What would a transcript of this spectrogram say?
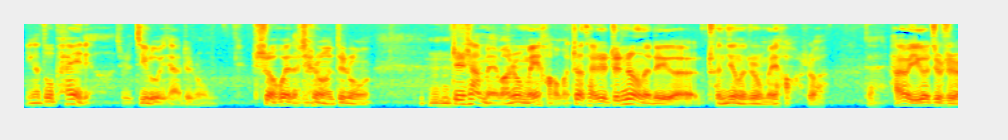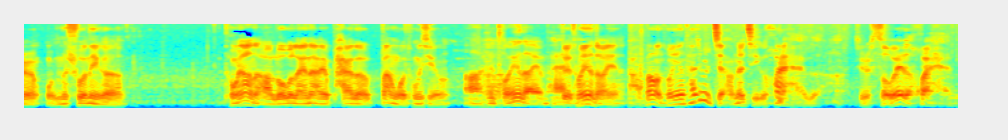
应该多拍一点啊，就是记录一下这种社会的这种这种真善美嘛，这种美好嘛，这才是真正的这个纯净的这种美好，是吧？对。还有一个就是我们说那个。同样的啊，罗伯莱纳又拍了《伴我同行》啊，是同一个导演拍的，对，同一个导演。啊，《伴我同行》他就是讲这几个坏孩子啊，就是所谓的坏孩子，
